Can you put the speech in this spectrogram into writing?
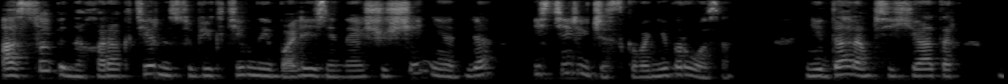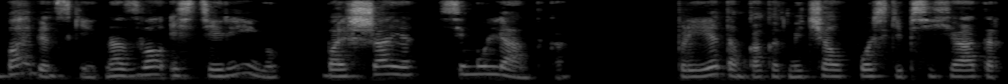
Особенно характерны субъективные болезненные ощущения для истерического невроза. Недаром психиатр Бабинский назвал истерию «большая симулянтка». При этом, как отмечал польский психиатр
